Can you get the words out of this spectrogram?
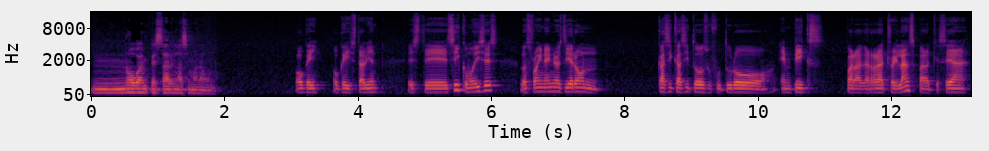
no va a empezar en la semana 1 Ok, ok, está bien. Este, sí, como dices, los 49ers dieron casi casi todo su futuro en picks para agarrar a Trey Lance, para que sea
